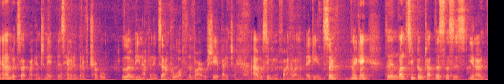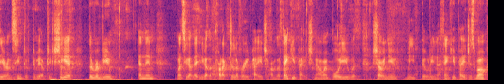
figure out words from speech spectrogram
And it looks like my internet is having a bit of trouble loading up an example off the viral share page. Uh, we'll see if we can find one again soon. Okay, then once you've built up this, this is you know their incentive to be able to share the review, and then once you got that, you got the product delivery page on the thank you page. Now I won't bore you with showing you me building a thank you page as well,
